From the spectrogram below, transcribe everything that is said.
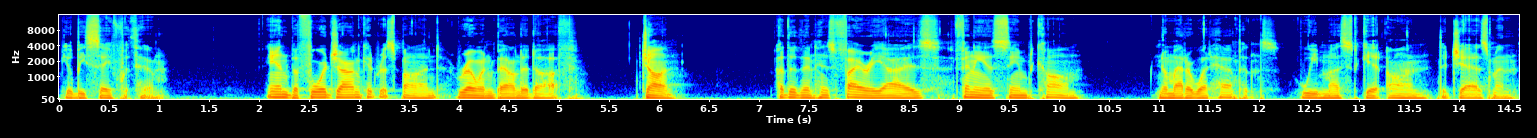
You'll be safe with him. And before John could respond, Rowan bounded off. John. Other than his fiery eyes, Phineas seemed calm. No matter what happens, we must get on the Jasmine.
